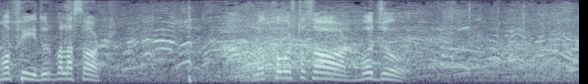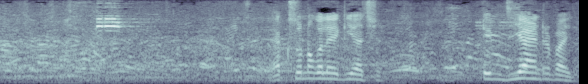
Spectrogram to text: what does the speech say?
মফি, দূরপাল্লা শট। লক্ষ্যবস্তু শট, বোঝো। একশো শূন্য গোলে এগিয়ে আছে। Team Zia enterprise.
